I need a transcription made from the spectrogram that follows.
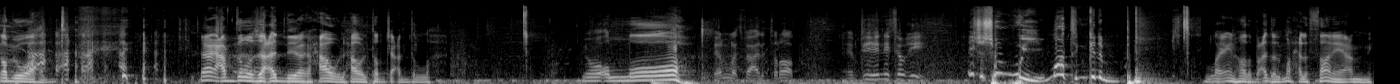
غبي واحد. يا عبد الله زعلني يا حاول حاول ترجع عبد الله يا الله. يلا تفعل التراب. يمتي هني سوي إيه؟ إيش أسوي؟ ما تنقلب. الله يعين هذا بعد المرحلة الثانية يا عمي.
